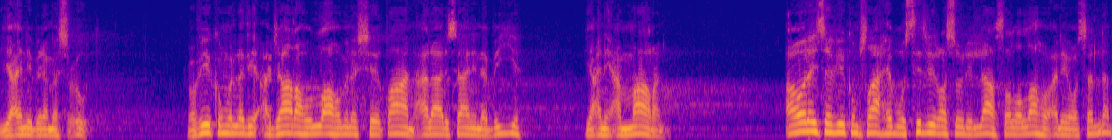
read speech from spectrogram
يعني ابن مسعود. وفيكم الذي أجاره الله من الشيطان على لسان نبيه؟ يعني عمارا. أوليس فيكم صاحب سر رسول الله صلى الله عليه وسلم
